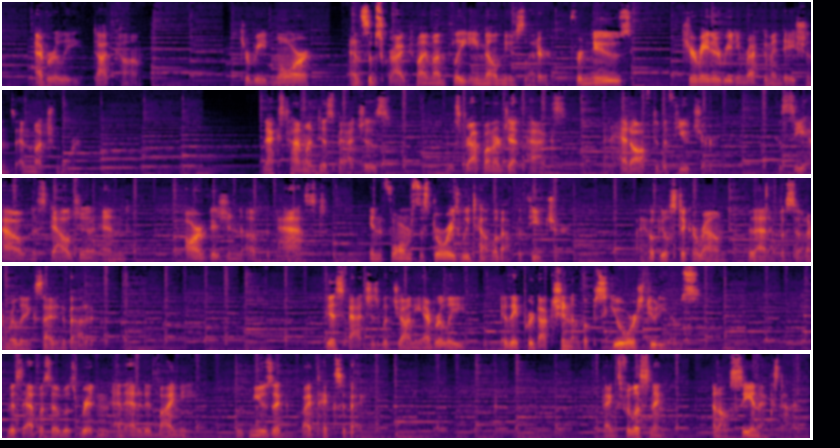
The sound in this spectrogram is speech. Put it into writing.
to read more and subscribe to my monthly email newsletter for news, curated reading recommendations, and much more. Next time on Dispatches, we'll strap on our jetpacks and head off to the future to see how nostalgia and our vision of the past informs the stories we tell about the future. Hope you'll stick around for that episode. I'm really excited about it. Dispatches with Jonny Eberle is a production of Obscure Studios. This episode was written and edited by me, with music by Pixabay. Thanks for listening, and I'll see you next time.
